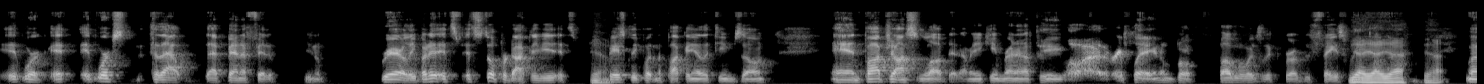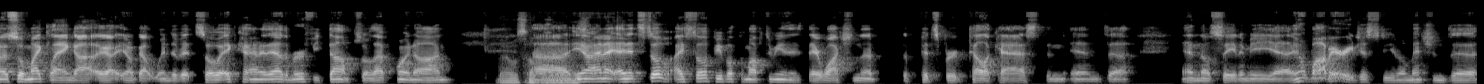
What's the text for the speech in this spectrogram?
it work. It, it works to that that benefit. You know, rarely, but it's it's still productive. It's Yeah. basically putting the puck in the other team's zone. And Bob Johnson loved it. I mean, he came running up to me. Oh, great play! You know, Bob always like rubbed his face. with Yeah, yeah, yeah, yeah. Well, so Mike Lange got, got you know got wind of it. So it kind of yeah, the Murphy dump. So that point on, That was uh, you know, and I, and it's still I still have people come up to me and they're watching the the Pittsburgh telecast and and uh, and they'll say to me, uh, you know, Bob Errey just you know mentioned uh,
